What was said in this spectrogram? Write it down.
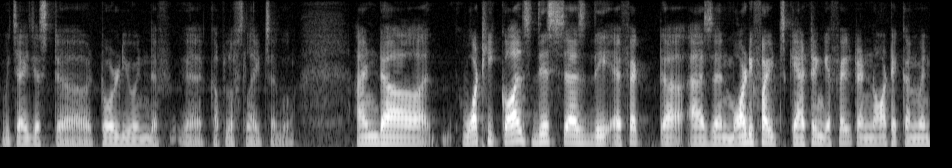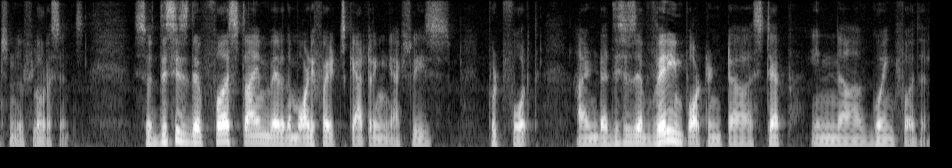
which I just uh, told you in the uh, couple of slides ago. And uh, what he calls this as the effect as a modified scattering effect and not a conventional fluorescence. So, this is the first time where the modified scattering actually is put forth and uh, this is a very important uh, step in going further.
